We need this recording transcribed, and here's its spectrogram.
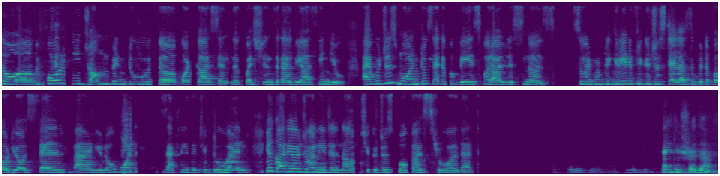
So, uh, before we jump into the podcast and the questions that I'll be asking you, I would just want to set up a base for our listeners. So, it would be great if you could just tell us a bit about yourself and, you know, what exactly that you do and your career journey till now. If you could just walk us through all that. Absolutely, absolutely. Thank you, Shraddha.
